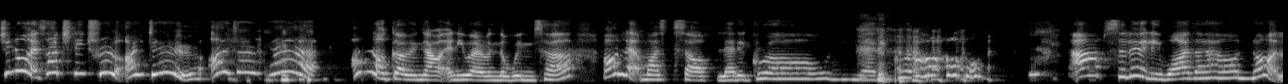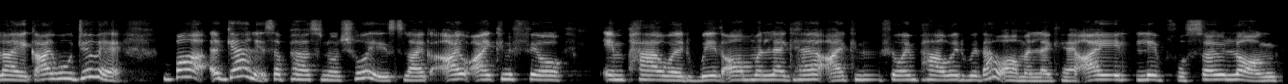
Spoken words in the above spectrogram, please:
do you know it's actually true. I do. I don't care. I'm not going out anywhere in the winter. I'll let myself let it grow let it grow. Absolutely. Why the hell not? Like i will do it. But again it's a personal choice. Like i i can feel empowered with arm and leg hair. I can feel empowered without arm and leg hair. I lived for so long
